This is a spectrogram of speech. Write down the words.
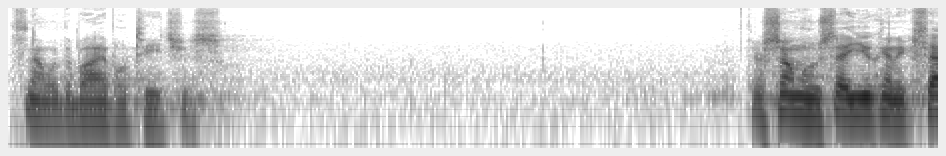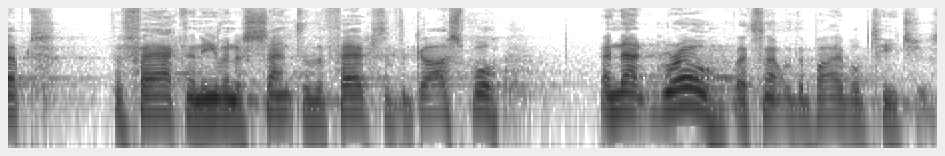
It's not what the Bible teaches. There's some who say you can accept the fact and even assent to the facts of the gospel and not grow. That's not what the Bible teaches.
